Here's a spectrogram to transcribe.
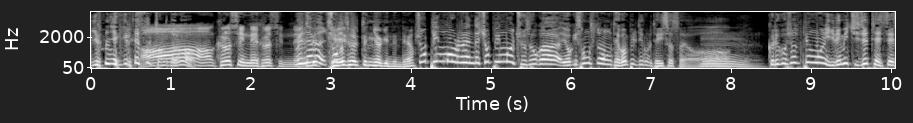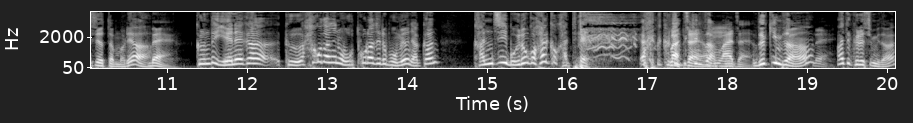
이런 얘기를 했을 정도로 아, 아, 그럴 수 있네, 그럴 수 있네. 왜냐면 쇼, 제일 설득력 있는데요. 쇼핑몰을 했는데 쇼핑몰 주소가 여기 성수동 대건 빌딩으로 돼 있었어요. 음. 그리고 쇼핑몰 이름이 GZSS였단 말이야. 네. 그런데 얘네가 그 하고 다니는 옷꼬라지를 보면 약간 간지 뭐 이런 거 할 것 같아. 약간 그런 맞아요. 느낌상. 맞아요. 느낌상. 네. 하여튼 그랬습니다.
